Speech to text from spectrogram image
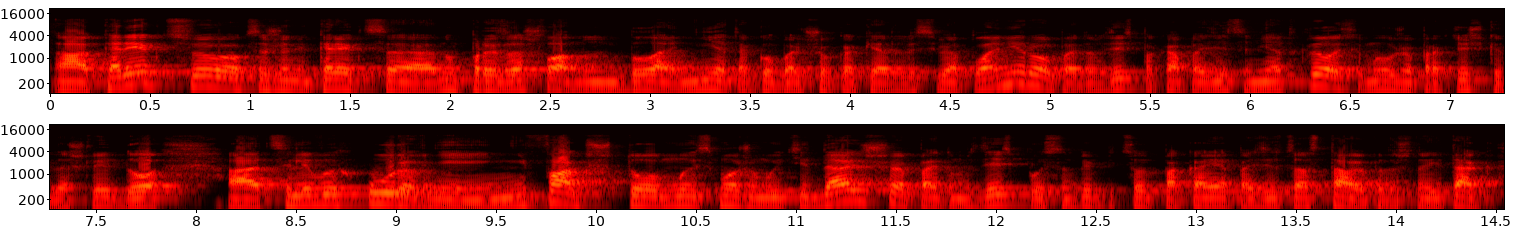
А коррекцию, к сожалению, коррекция ну, произошла, но была не такой большой, как я для себя планировал, поэтому здесь пока позиция не открылась, и мы уже практически дошли до а, целевых уровней. Не факт, что мы сможем уйти дальше, поэтому здесь по S&P 500 пока я позицию оставлю, потому что и так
